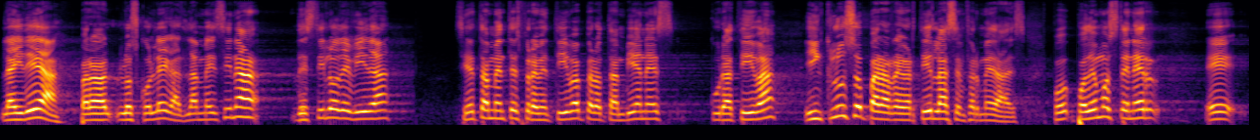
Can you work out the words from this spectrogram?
la idea para los colegas, la medicina de estilo de vida ciertamente es preventiva, pero también es curativa, incluso para revertir las enfermedades. podemos tener, eh,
